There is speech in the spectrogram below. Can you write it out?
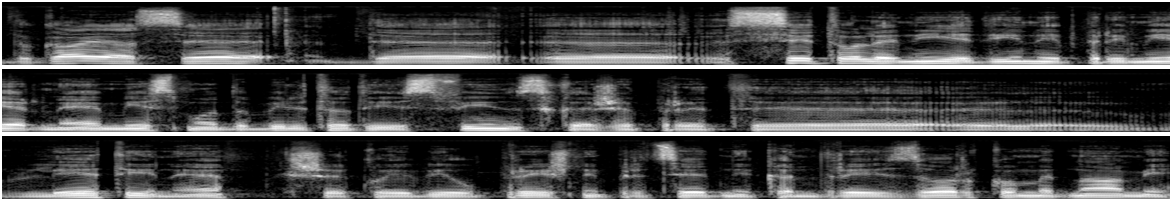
Dogaja se, da uh, vse tole ni edini primer. Ne. Mi smo dobili tudi iz Finske že pred uh, leti, ne, še ko je bil prejšnji predsednik Andrej Zorko med nami.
